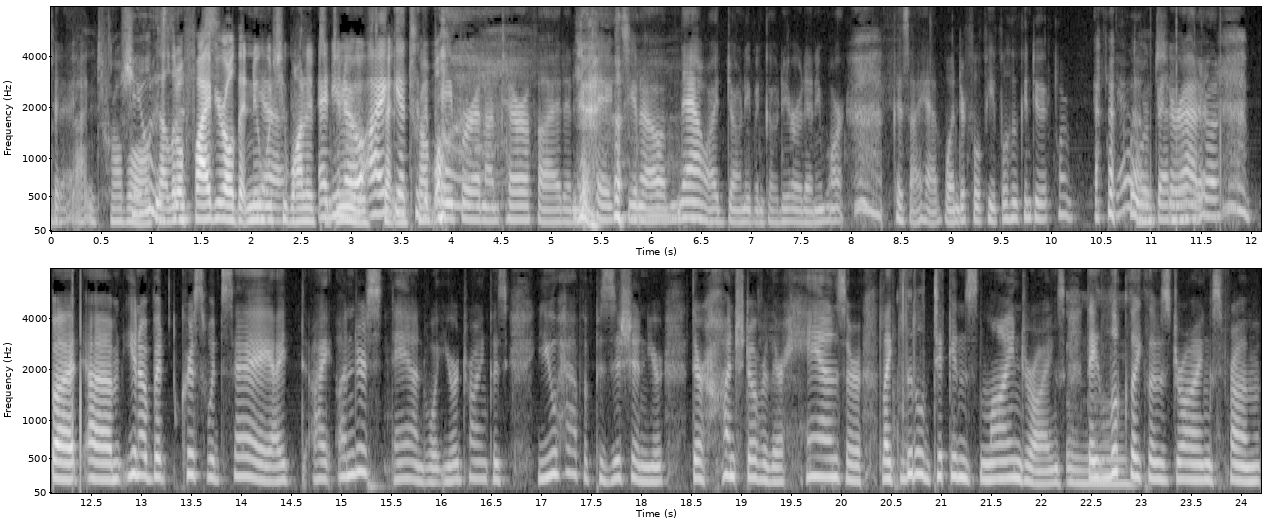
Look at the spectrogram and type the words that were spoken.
today." Got in trouble. That little the- five-year-old that knew what she wanted to and do. you know, I get to trouble. the paper and I'm terrified, and it takes you know now I don't even go near it anymore because I have wonderful people who can do it for me, Yeah, who are better at it. But um, you know, but Chris would say, I I understand what you're drawing because you have a position. You're they're hunched over. Their hands are like little Dickens line drawings. They Mm. look like those drawings from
